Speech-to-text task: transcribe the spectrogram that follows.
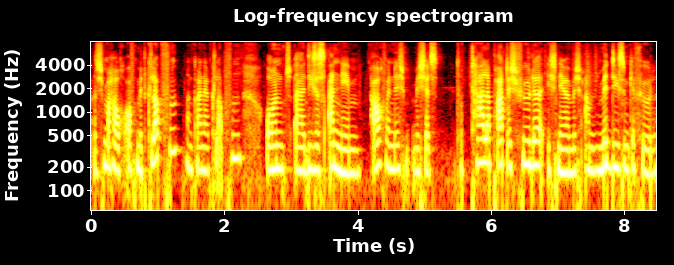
also ich mache auch oft mit Klopfen, man kann ja klopfen und äh, dieses Annehmen. Auch wenn ich mich jetzt total apathisch fühle, ich nehme mich an mit diesem Gefühl.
